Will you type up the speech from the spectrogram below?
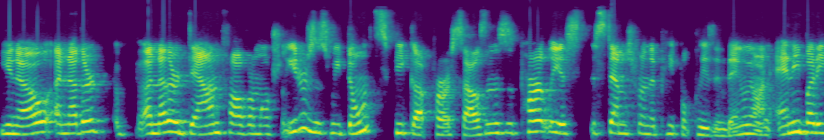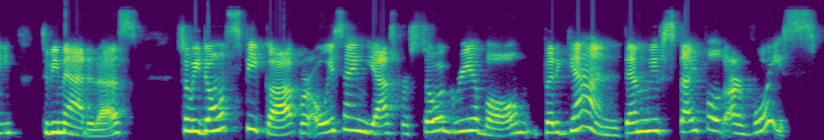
You know another another downfall of emotional eaters is we don't speak up for ourselves and this is partly a, stems from the people pleasing thing we don't want anybody to be mad at us so we don't speak up. We're always saying yes. We're so agreeable. But again, then we've stifled our voice,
